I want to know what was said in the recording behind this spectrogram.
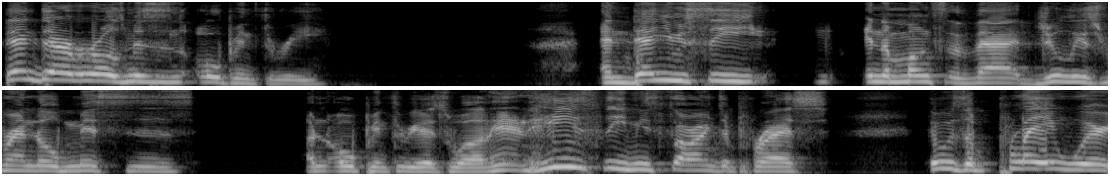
Then Derrick Rose misses an open three. And then you see in amongst of that, Julius Randle misses an open three as well. And he's even starting to press. There was a play where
